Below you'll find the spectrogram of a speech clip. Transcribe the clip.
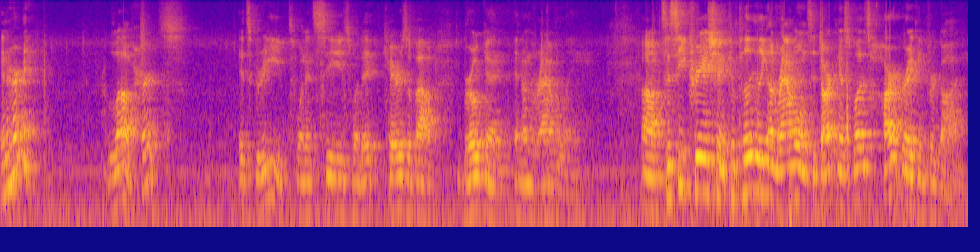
and hurting. Love hurts. It's grieved when it sees what it cares about broken and unraveling. Uh, to see creation completely unravel into darkness was heartbreaking for God.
